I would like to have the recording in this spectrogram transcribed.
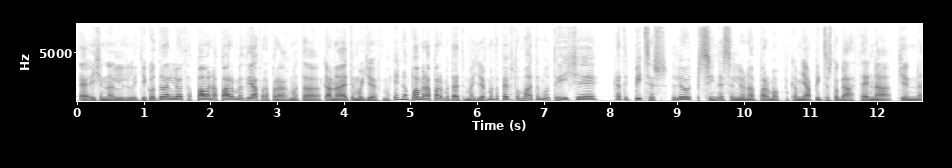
Ε, είχε ένα Lidl εκεί κοντά. Λέω θα πάμε να πάρουμε διάφορα πράγματα. Κάνα έτοιμο γεύμα. Ενώ πάμε να πάρουμε τα έτοιμα γεύματα, πέφτει το μάτι μου ότι είχε κάτι πίτσες. Λέω, ψήνεσαι, λέω να πάρουμε καμιά πίτσα στον καθένα και να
